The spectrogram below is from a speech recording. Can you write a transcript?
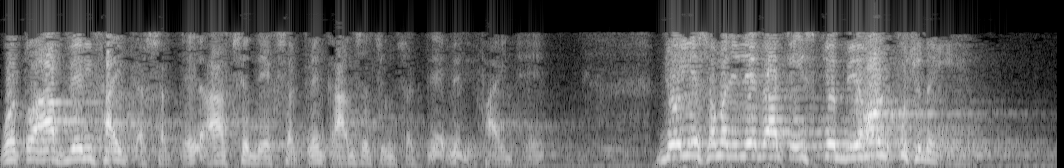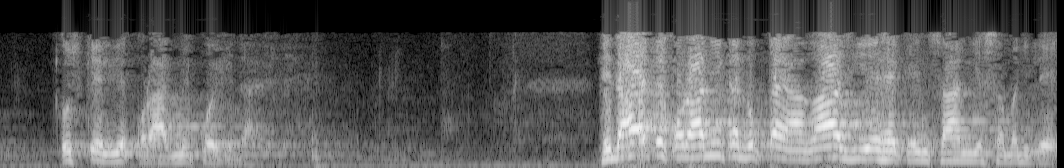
وہ تو آپ ویریفائی کر سکتے ہیں، آنکھ سے دیکھ سکتے ہیں، کان سے سن سکتے ہیں ویریفائڈ ہے جو یہ سمجھ لے گا کہ اس کے بیونڈ کچھ نہیں ہے، اس کے لیے قرآن میں کوئی ہدایت نہیں۔ ہدایت قرآنی کا نقطۂ آغاز یہ ہے کہ انسان یہ سمجھ لے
